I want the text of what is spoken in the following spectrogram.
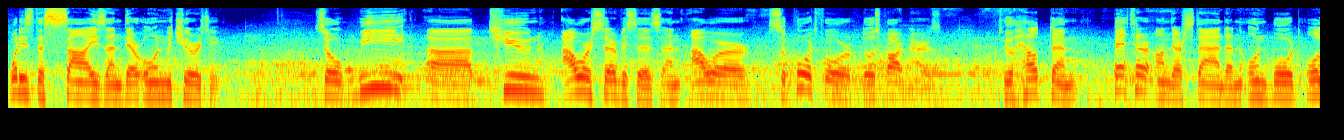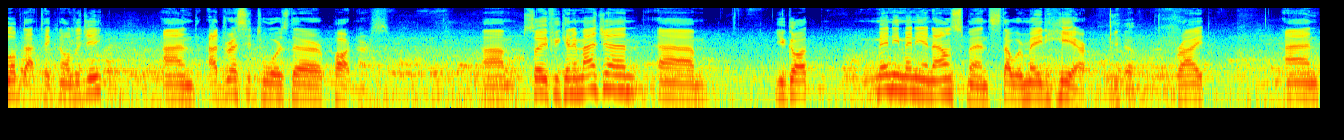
what is the size and their own maturity. So we uh, tune our services and our support for those partners to help them better understand and onboard all of that technology and address it towards their partners. Um, so if you can imagine, um, you got many, many announcements that were made here, yeah. right? And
